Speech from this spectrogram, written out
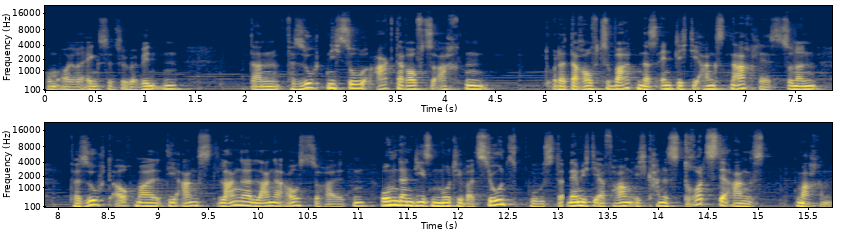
um eure Ängste zu überwinden, dann versucht nicht so arg darauf zu achten oder darauf zu warten, dass endlich die Angst nachlässt, sondern versucht auch mal die Angst lange, lange auszuhalten, um dann diesen Motivationsbooster, nämlich die Erfahrung, ich kann es trotz der Angst machen,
